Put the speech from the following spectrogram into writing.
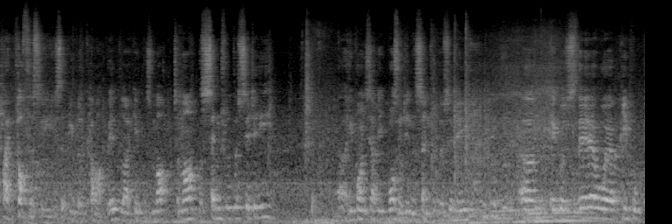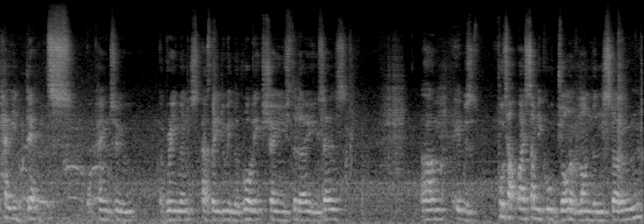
hypotheses that people have come up with, like it was marked to mark the centre of the city. Uh, he points out it wasn't in the centre of the city. Um, it was there where people paid debts or came to agreements, as they do in the Royal Exchange today, he says. Um, it was put up by somebody called John of London Stone.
